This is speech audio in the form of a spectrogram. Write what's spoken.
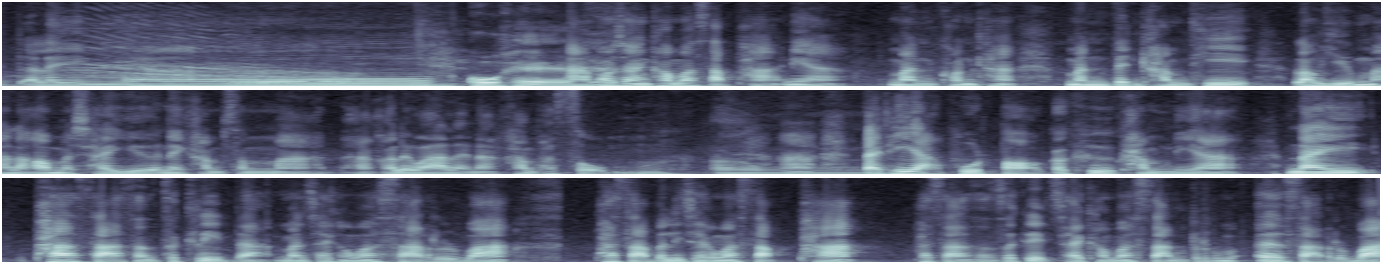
ดอะไรอย่างเงี้ยเออ โอเค อ่าเพราะฉะนั้นคำว่าสัพพะเนี่ยมันค่อนข้างมันเป็นคำที่เรายืมมาแล้วเอามาใช้เยอะในคำสมมาตรอะเขาเรียกว่าอะไรนะคำผสมเอาอ่าแต่ที่อยากพูดต่อก็คือคำเนี้ยในภาษาสันสกฤตอะมันใช้คำว่าสารวะ ภาษาบาลีใช้คำว่าสัพพะ ภาษาสันสกฤตใช้คำว่าสันเออสารวะ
